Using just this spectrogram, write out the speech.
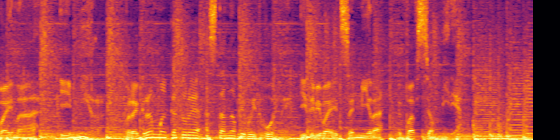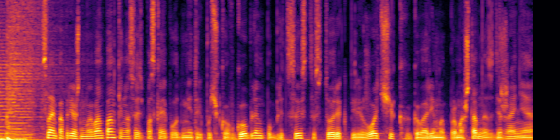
«Война и мир». Программа, которая останавливает войны и добивается мира во всем мире. С вами по-прежнему Иван Панкин, на связи по скайпу Дмитрий Пучков-Гоблин, публицист, историк, переводчик. Говорим мы про масштабное задержание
